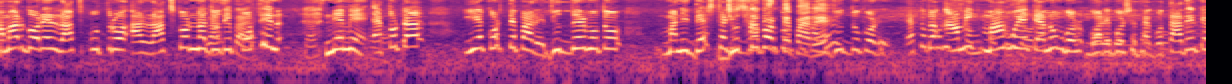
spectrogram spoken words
আমার ঘরের রাজপুত্র আর রাজকন্যা যদি পথে নেমে এতটা ইয়ে করতে পারে যুদ্ধের মতো মানে দেশটা যুদ্ধ করতে পারে। যুদ্ধ করে। তো আমি মা হয়ে কেন ঘরে বসে থাকব? তাদেরকে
